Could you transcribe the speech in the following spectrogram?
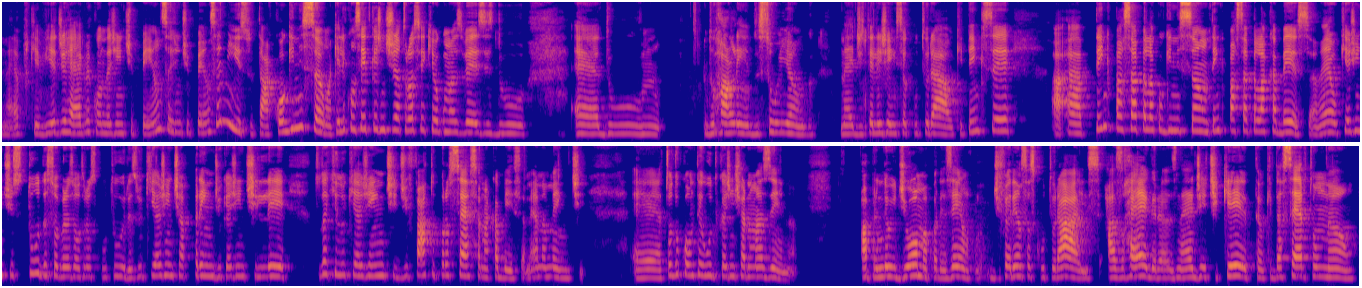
né? Porque via de regra, quando a gente pensa, a gente pensa nisso, tá? Cognição, aquele conceito que a gente já trouxe aqui algumas vezes do é, do, do Harley, do Su Young, né? De inteligência cultural, que tem que ser a, a, tem que passar pela cognição, tem que passar pela cabeça, né? O que a gente estuda sobre as outras culturas, o que a gente aprende, o que a gente lê, tudo aquilo que a gente de fato processa na cabeça, né? Na mente, é, todo o conteúdo que a gente armazena aprender o idioma, por exemplo, diferenças culturais, as regras né, de etiqueta, o que dá certo ou não.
